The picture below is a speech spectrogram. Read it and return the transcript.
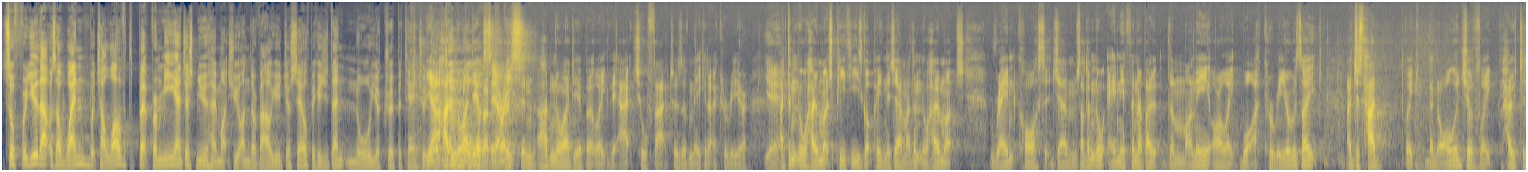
So for you, that was a win, which I loved. But for me, I just knew how much you undervalued yourself because you didn't know your true potential. Yeah, You I had no idea about service- pricing. I had no idea about like the actual factors of making it a career. Yeah. I didn't know how much PTs got paid in the gym. I didn't know how much rent costs at gyms. I didn't know anything about the money or like what a career was like. I just had like the knowledge of like how to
